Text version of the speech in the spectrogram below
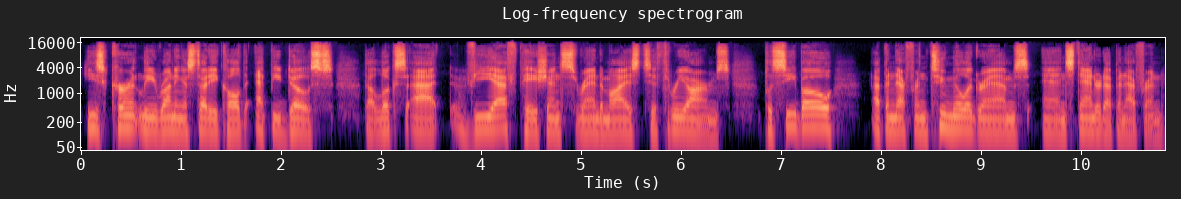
He's currently running a study called EpiDose that looks at VF patients randomized to three arms placebo, epinephrine 2 milligrams, and standard epinephrine.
